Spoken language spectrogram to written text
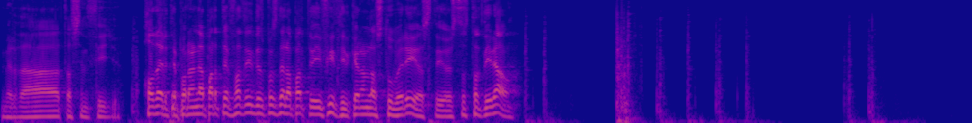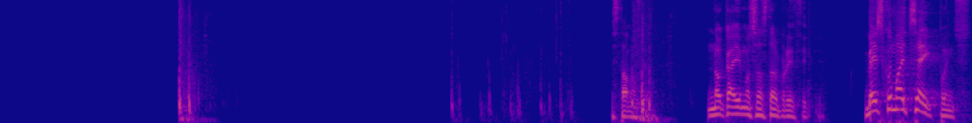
En verdad, está sencillo. Joder, te ponen la parte fácil después de la parte difícil, que eran las tuberías, tío. Esto está tirado. Estamos bien. No caímos hasta el principio. ¿Veis cómo hay checkpoints?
